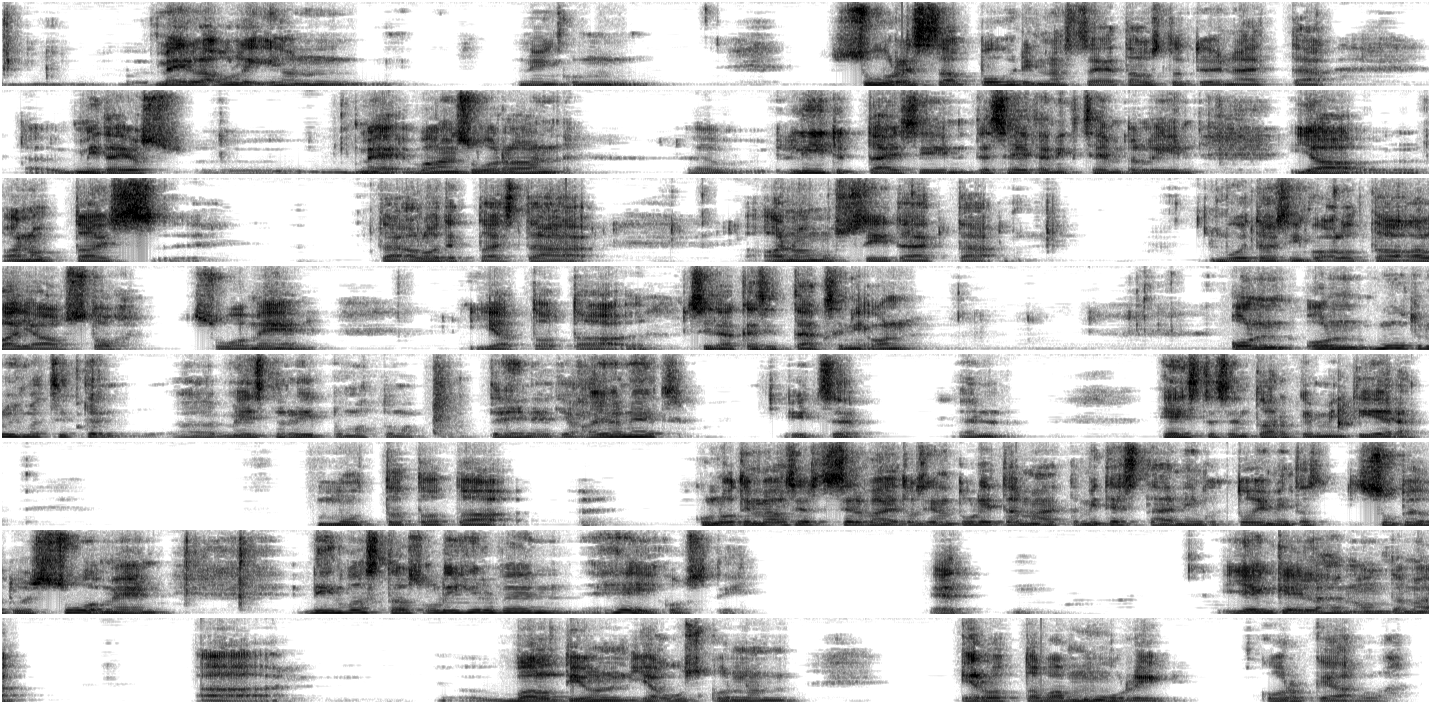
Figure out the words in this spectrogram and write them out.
meillä oli ihan niin kuin suuressa pohdinnassa ja taustatyönä, että mitä jos me vaan suoraan liityttäisiin The Satanic Templeen ja anottais, tai aloitettaisiin tämä anomus siitä, että voitaisiinko aloittaa alajaosto Suomeen. Ja tota, sitä käsittääkseni on, on, on muut ryhmät sitten meistä riippumattomat tehneet ja ajaneet. Itse en heistä sen tarkemmin tiedä. Mutta tota, kun otimme asiasta selvää ja tosiaan tuli tämä, että miten tämä niin kuin, toiminta sopeutuisi Suomeen, niin vastaus oli hirveän heikosti. Et Jenkeillähän on tämä ää, valtion ja uskonnon erottava muuri korkealla,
